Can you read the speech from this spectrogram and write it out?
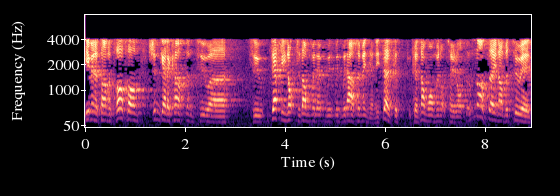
even a Talmud Chacham shouldn't get accustomed to, uh, to definitely not to done with, with, with, without a minyan. He says because number one we're not told also not saying number two is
